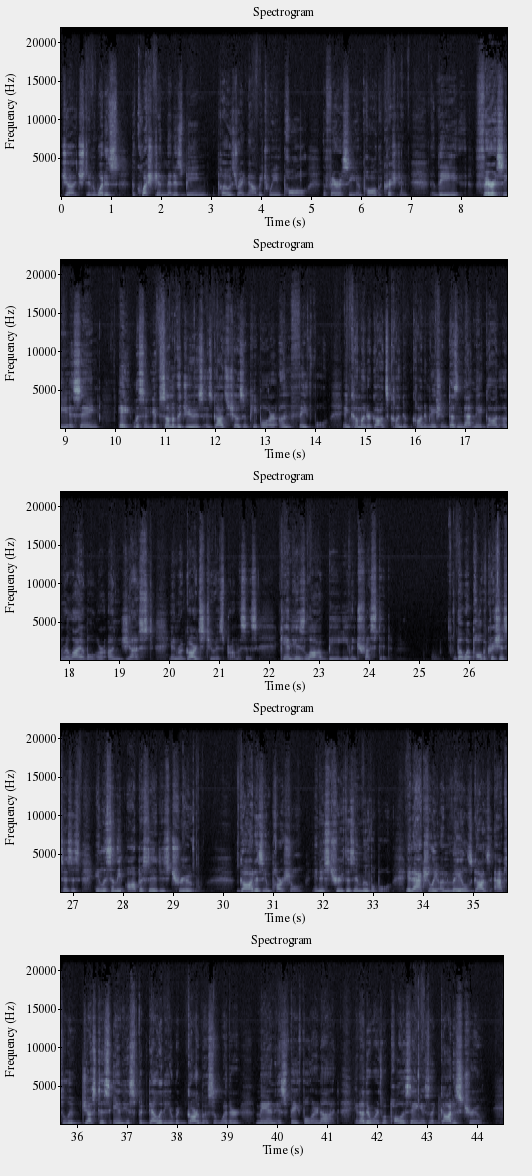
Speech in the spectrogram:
judged. And what is the question that is being posed right now between Paul the Pharisee and Paul the Christian? The Pharisee is saying, hey, listen, if some of the Jews, as God's chosen people, are unfaithful and come under God's condemnation, doesn't that make God unreliable or unjust in regards to his promises? Can his law be even trusted? But what Paul the Christian says is hey, listen, the opposite is true. God is impartial and his truth is immovable. It actually unveils God's absolute justice and his fidelity, regardless of whether man is faithful or not. In other words, what Paul is saying is that God is true,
